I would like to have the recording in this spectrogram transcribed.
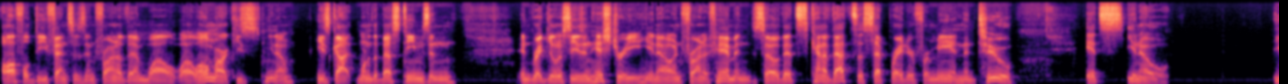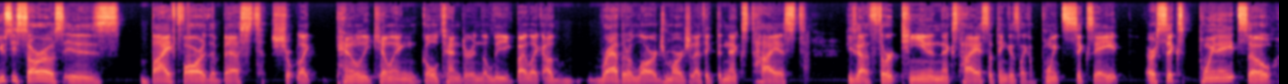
awful defenses in front of them. While while Ullmark, he's you know he's got one of the best teams in in regular season history, you know, in front of him. And so that's kind of that's the separator for me. And then two, it's you know, Juuse Saros is by far the best short like penalty killing goaltender in the league by like a rather large margin. I think the next highest he's got 13 and next highest I think is like a 0.68 or 6.8. So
